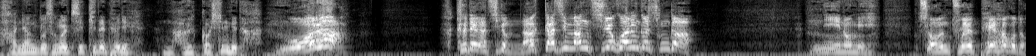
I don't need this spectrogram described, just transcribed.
한양도성을 지키는 편이 나을 것입니다. 뭐하라! 그대가 지금 나까지 망치려고 하는 것인가? 네 놈이 전투에 패하고도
